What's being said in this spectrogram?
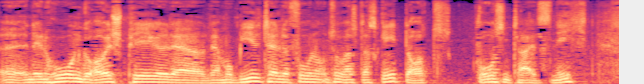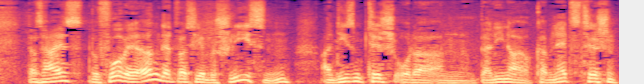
äh, in den hohen Geräuschpegel der, der Mobiltelefone und sowas, das geht dort großenteils nicht. Das heißt, bevor wir irgendetwas hier beschließen, an diesem Tisch oder an Berliner Kabinettstischen,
